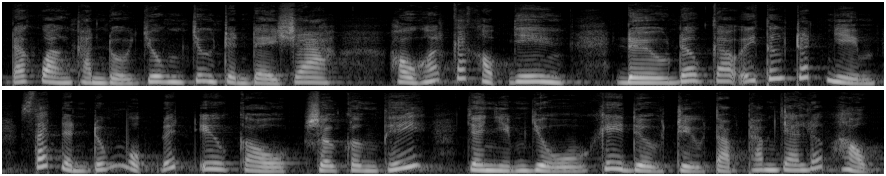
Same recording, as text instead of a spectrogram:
đã hoàn thành nội dung chương trình đề ra. Hầu hết các học viên đều nêu cao ý thức trách nhiệm, xác định đúng mục đích yêu cầu, sự cần thiết và nhiệm vụ khi được triệu tập tham gia lớp học,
